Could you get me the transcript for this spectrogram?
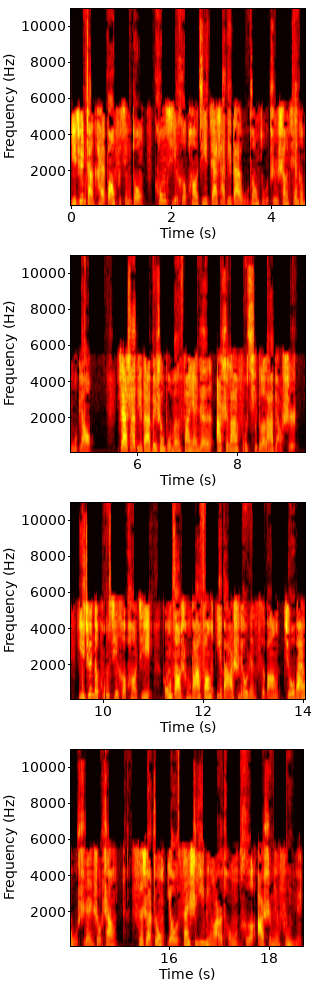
以军展开报复行动，空袭和炮击加沙地带武装组织上千个目标。加沙地带卫生部门发言人阿什拉夫·齐德拉表示，以军的空袭和炮击共造成八方一百二十六人死亡、九百五十人受伤，死者中有三十一名儿童和二十名妇女。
